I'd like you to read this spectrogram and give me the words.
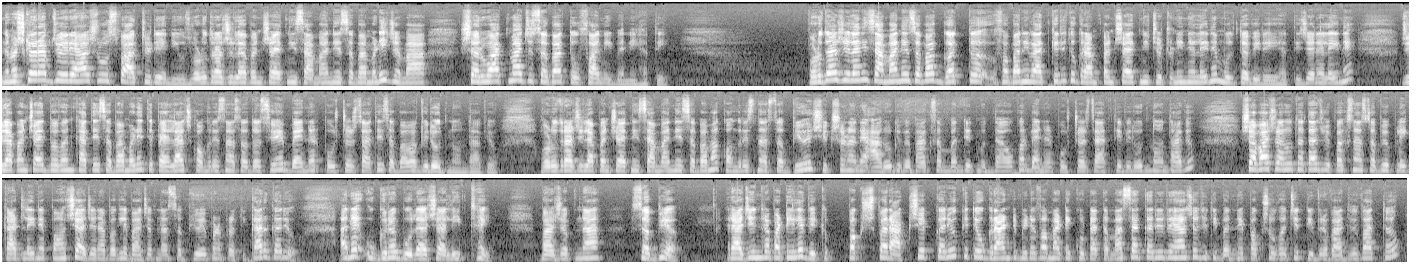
નમસ્કાર, આપ જોઈ રહ્યા છો સ્પાર્ક ટુડે ન્યૂઝ વડોદરા જિલ્લા પંચાયતની સામાન્ય સભા મળી, જેમાં શરૂઆતમાં જ સભા તોફાની બની હતી. વડોદરા જિલ્લાની સામાન્ય સભા ગત સભાની વાત કરીએ તો ગ્રામ પંચાયતની ચૂંટણીને લઈને મુલતવી રહી હતી. જેને લઈને જિલ્લા પંચાયત ભવન ખાતે સભા મળે તે પહેલા જ કોંગ્રેસના સદસ્યોએ બેનર, પોસ્ટર સાથે સભામાં વિરોધ નોંધાવ્યો. વડોદરા જિલ્લા પંચાયતની સામાન્ય સભામાં કોંગ્રેસના સભ્યોએ શિક્ષણ અને આરોગ્ય વિભાગ સંબંધિત મુદ્દાઓ પર બેનર, પોસ્ટર સાથે વિરોધ નોંધાવ્યો. સભા શરૂ થતાં જ વિપક્ષના સભ્યો પ્લેકાર્ડ લઈને પહોંચ્યા, જેના પગલે ભાજપના સભ્યોએ પણ પ્રતિકાર કર્યો અને ઉગ્ર બોલાચાલી થઈ. ભાજપના સભ્ય રાજેન્દ્ર પટેલે વિપક્ષ પર આક્ષેપ કર્યો કે તેઓ ગ્રાન્ટ મેળવવા માટે ખોટા તમાશા કરી રહ્યા છે, જેથી બંને પક્ષો વચ્ચે તીવ્ર વાદવિવાદ થયો.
